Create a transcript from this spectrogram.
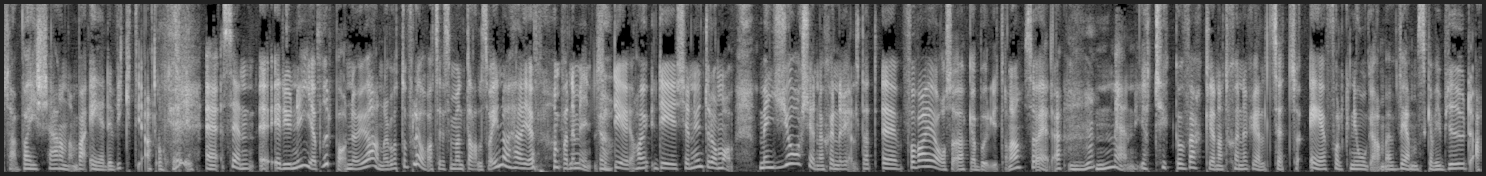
så här, vad är kärnan, vad är det viktiga? Okej. Eh, sen eh, är det ju nya brudpar. Nu har ju andra gått och förlovat sig som inte alls var inne och härjade på pandemin. Så Ja. det, har, det känner ju inte de av. Men jag känner generellt att för varje år så ökar budgetarna. Så är det. Mhm. Men jag tycker verkligen att generellt sett så är folk noga med vem ska vi bjuda?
